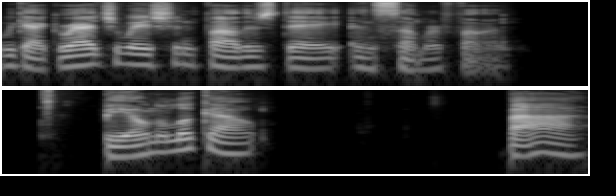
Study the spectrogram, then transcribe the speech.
we got graduation, Father's Day, and summer fun. Be on the lookout. Bye.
